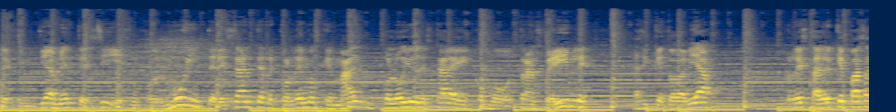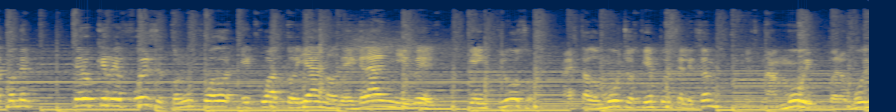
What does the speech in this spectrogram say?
definitivamente sí, es un jugador muy interesante. Recordemos que Mal Coloyo está eh, como transferible, así que todavía resta ver qué pasa con él. Pero que refuerces con un jugador ecuatoriano de gran nivel, que incluso ha estado mucho tiempo en selección, es una muy, pero muy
